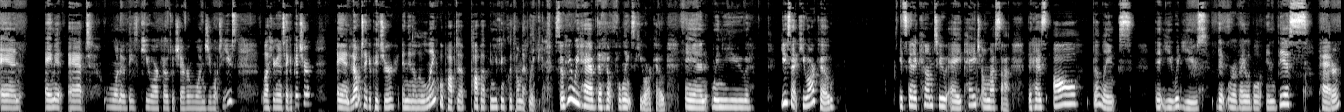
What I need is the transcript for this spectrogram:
and aim it at one of these QR codes, whichever ones you want to use. Like you're going to take a picture and don't take a picture and then a little link will pop up pop up and you can click on that link so here we have the helpful links qr code and when you use that qr code it's going to come to a page on my site that has all the links that you would use that were available in this pattern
